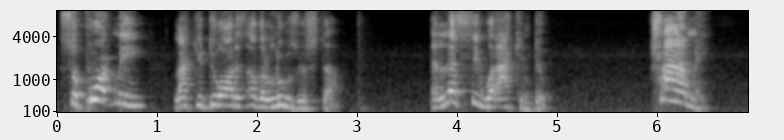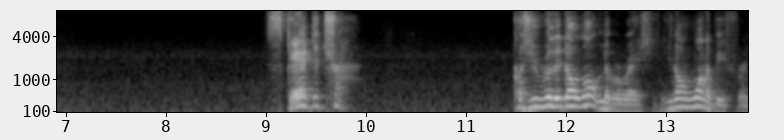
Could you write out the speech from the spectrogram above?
support me like you do all this other loser stuff. And let's see what I can do. Try me. Scared to try. Because you really don't want liberation. You don't want to be free.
